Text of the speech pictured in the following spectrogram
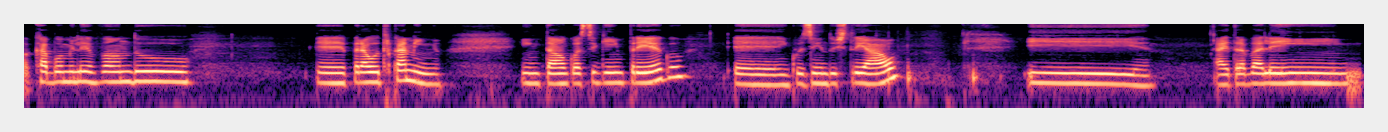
acabou, me levando é, para outro caminho. Então, consegui emprego é, em cozinha industrial e aí trabalhei em,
